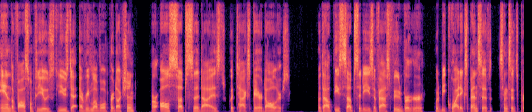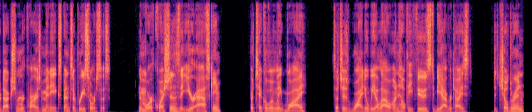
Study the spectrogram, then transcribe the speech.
and the fossil fuels used at every level of production are all subsidized with taxpayer dollars. Without these subsidies, a fast food burger would be quite expensive since its production requires many expensive resources. The more questions that you're asking, particularly why, such as why do we allow unhealthy foods to be advertised to children,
